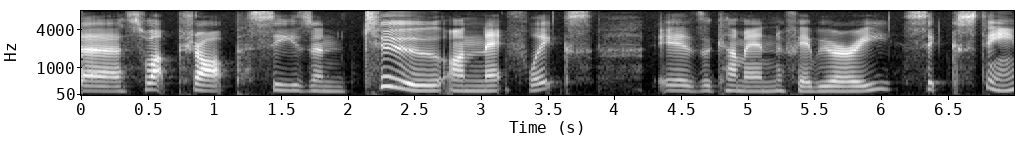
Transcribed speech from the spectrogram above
uh, Swap Shop season two on Netflix is coming February 16th.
